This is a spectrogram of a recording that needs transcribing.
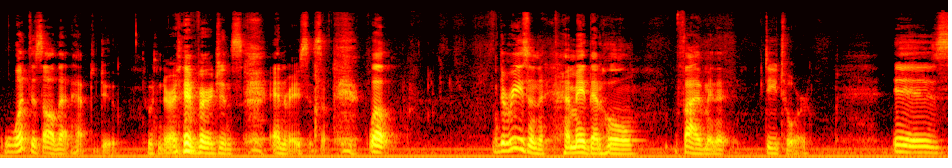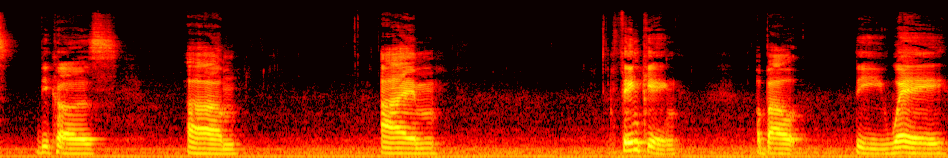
what does all that have to do with neurodivergence and racism. Well, the reason I made that whole five minute detour is because um, I'm thinking about the way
